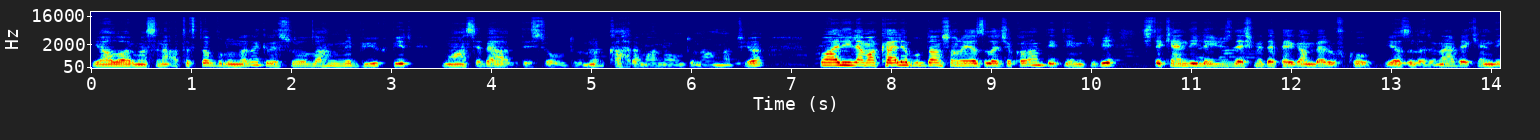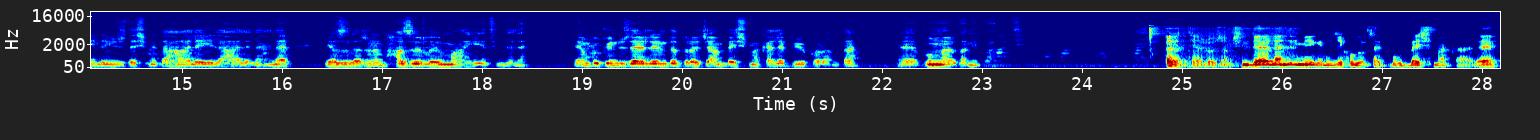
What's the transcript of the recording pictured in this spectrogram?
yalvarmasına atıfta bulunarak Resulullah'ın ne büyük bir muhasebe abidesi olduğunu, kahramanı olduğunu anlatıyor. Bu haliyle makale bundan sonra yazılacak olan dediğim gibi işte kendiyle yüzleşmede peygamber ufku yazılarına ve kendiyle yüzleşmede hale ile halelenler yazılarının hazırlığı mahiyetindeler. Ben bugün üzerlerinde duracağım beş makale büyük oranda e, bunlardan ibaret. Evet değerli hocam. Şimdi değerlendirmeye gelecek olursak bu beş makale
